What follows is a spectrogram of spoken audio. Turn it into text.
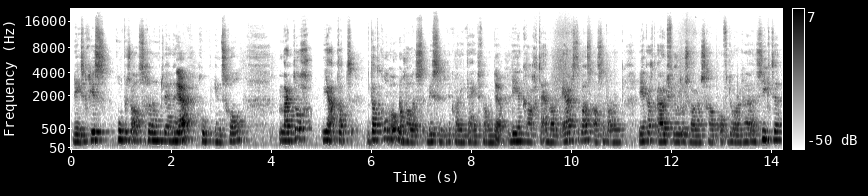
deze GIS-groepen zoals ze genoemd werden Ja? groep in school. Maar toch, ja, dat, dat kon ook nog alles wisselen, de kwaliteit van de Ja. leerkrachten. En wat het ergste was, als er dan een leerkracht uitviel door zwangerschap of door eh, ziekte,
